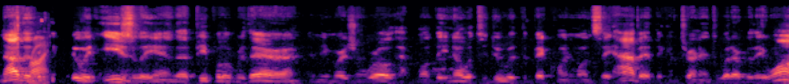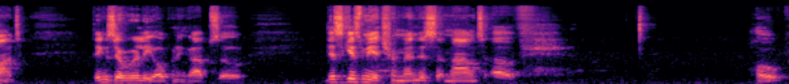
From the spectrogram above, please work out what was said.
Now that right. they can do it easily, and that people over there in the emerging world, well, they know what to do with the Bitcoin once they have it, they can turn it into whatever they want things are really opening up. So this gives me a tremendous amount of hope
